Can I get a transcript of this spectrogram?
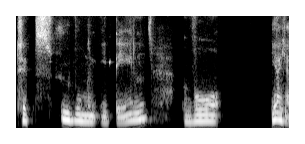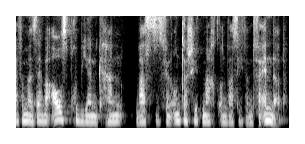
Tipps, Übungen, Ideen, wo ja, ich einfach mal selber ausprobieren kann, was das für einen Unterschied macht und was sich dann verändert?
